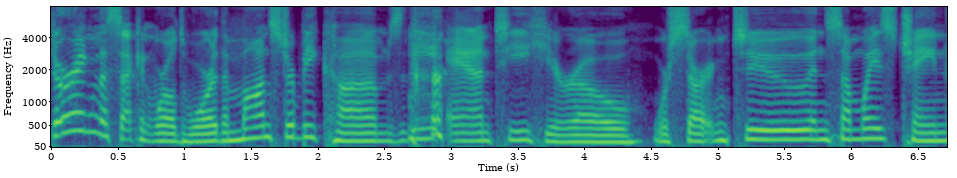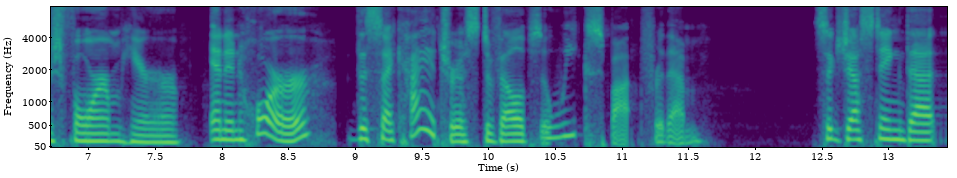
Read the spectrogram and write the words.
During the Second World War, the monster becomes the anti hero. We're starting to, in some ways, change form here. And in horror, the psychiatrist develops a weak spot for them, suggesting that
